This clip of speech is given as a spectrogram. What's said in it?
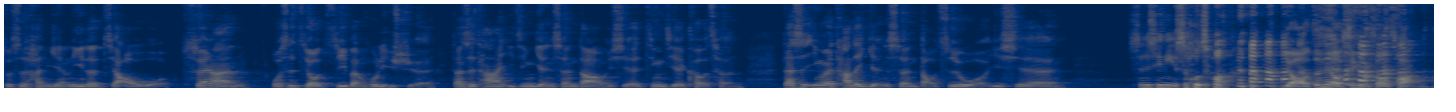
就是很严厉的教我。虽然我是只有基本护理学，但是她已经延伸到一些进阶课程。但是因为她的延伸，导致我一些身心理受创。有真的有心理受创。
